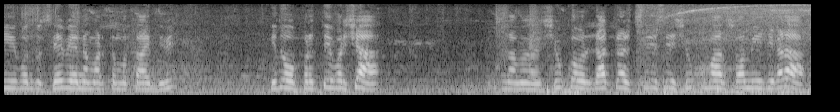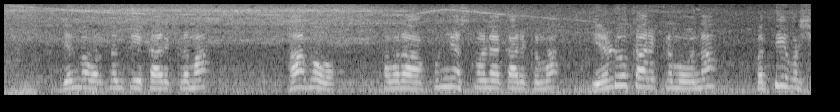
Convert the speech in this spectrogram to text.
ಈ ಒಂದು ಸೇವೆಯನ್ನು ಮಾಡ್ಕೊಂಬತ್ತಾ ಇದ್ದೀವಿ. ಇದು ಪ್ರತಿ ವರ್ಷ ನಮ್ಮ ಶಿವಕುಮಾರ್, ಡಾಕ್ಟರ್ ಶ್ರೀ ಶ್ರೀ ಶಿವಕುಮಾರ್ ಸ್ವಾಮೀಜಿಗಳ ಜನ್ಮ ವರ್ಧಂತಿ ಕಾರ್ಯಕ್ರಮ ಹಾಗೂ ಅವರ ಪುಣ್ಯ ಸ್ಮರಣ ಕಾರ್ಯಕ್ರಮ. ಎರಡೂ ಕಾರ್ಯಕ್ರಮವನ್ನು ಪ್ರತಿ ವರ್ಷ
